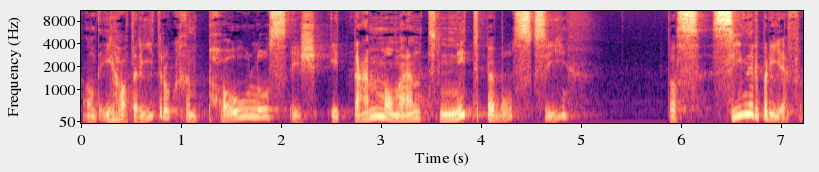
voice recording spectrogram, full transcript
Und ich habe den Eindruck, Paulus ist in dem Moment nicht bewusst gewesen, dass seine Briefe,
